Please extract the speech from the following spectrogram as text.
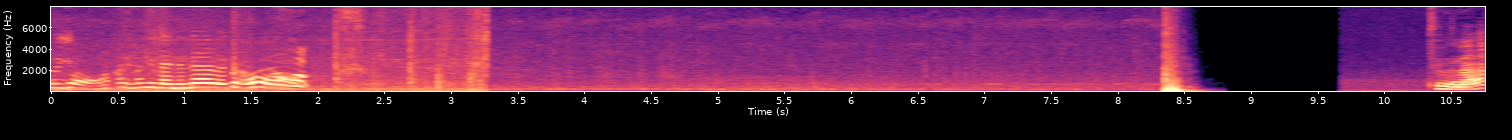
สยองอะคันนี้ต้องมีอะไรแน่ๆเลยไปเถอะถึงแล้ว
